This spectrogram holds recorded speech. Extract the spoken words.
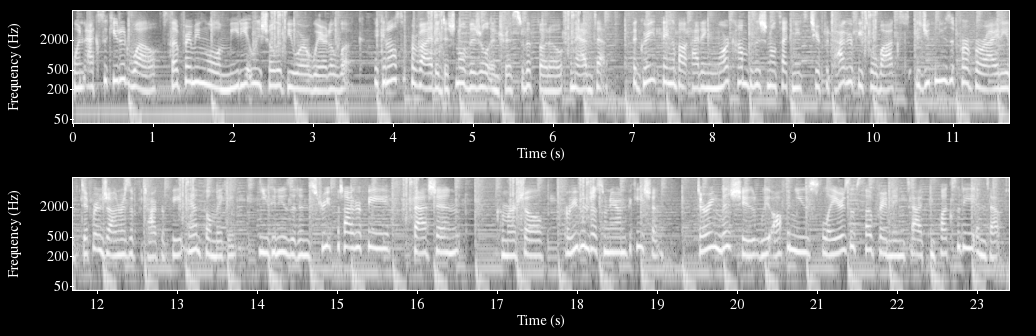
When executed well, subframing will immediately show the viewer where to look. It can also provide additional visual interest to the photo and add depth. The great thing about adding more compositional techniques to your photography toolbox is you can use it for a variety of different genres of photography and filmmaking. You can use it in street photography, fashion, commercial, or even just when you're on vacation. During this shoot, we often used layers of subframing to add complexity and depth.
